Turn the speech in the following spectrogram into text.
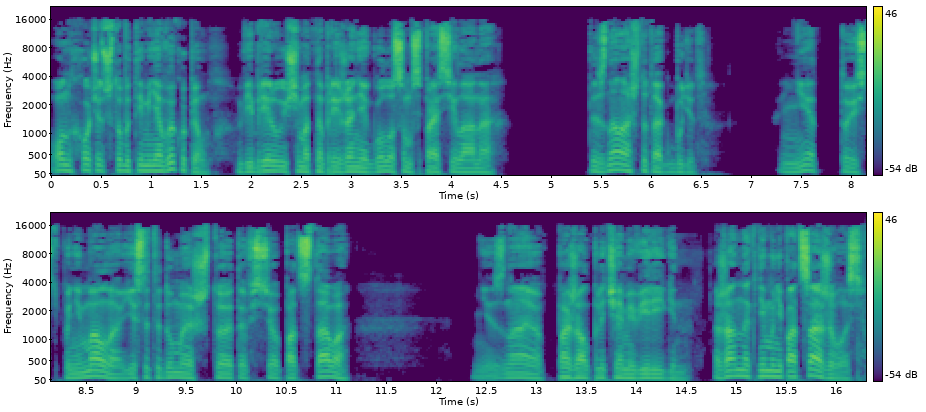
«Он хочет, чтобы ты меня выкупил?» — вибрирующим от напряжения голосом спросила она. «Ты знала, что так будет?» «Нет, то есть понимала, если ты думаешь, что это все подстава...» «Не знаю», — пожал плечами Веригин. Жанна к нему не подсаживалась.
